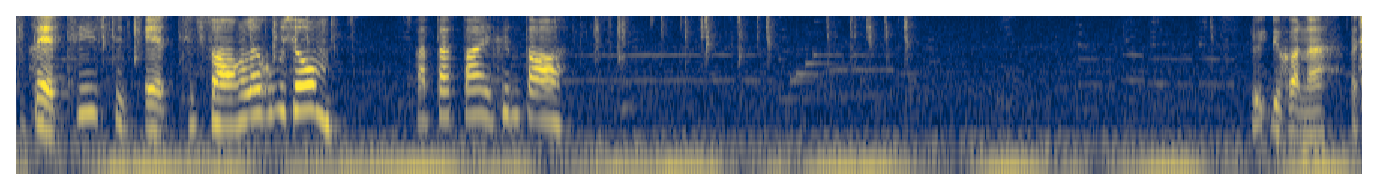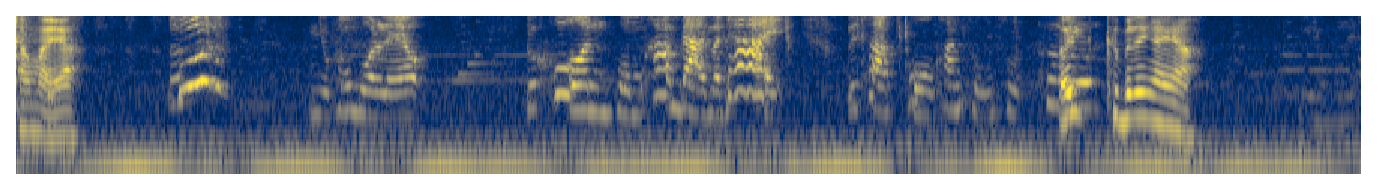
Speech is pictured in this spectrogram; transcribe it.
สเตจที่สิบเอ็ดสิบสองแล้วคุณผู้ชม ไปไปไปขึ้นต่อเฮ้ยเดี๋ยวก่อนนะ ไปทางไหนอะอยู่ข้างบนแล้ว ทุกคนผมข้ามด่านมาได้ วิชาโกขั้นสูงสุดคือเฮ้ย ขึ้นไปได้ไงอะอยู่เนี่ย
